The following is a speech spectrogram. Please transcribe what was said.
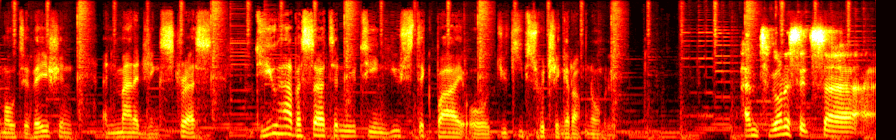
motivation and managing stress. Do you have a certain routine you stick by, or do you keep switching it up normally? And to be honest, it's uh,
